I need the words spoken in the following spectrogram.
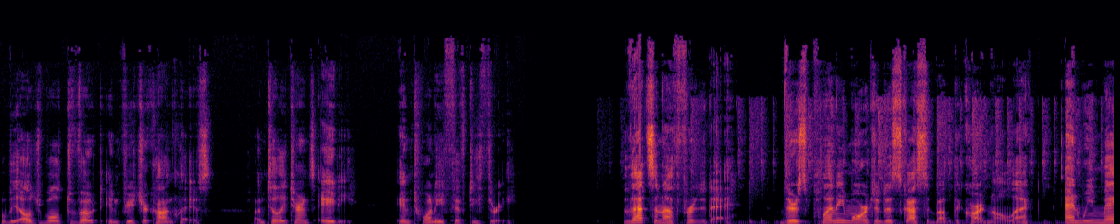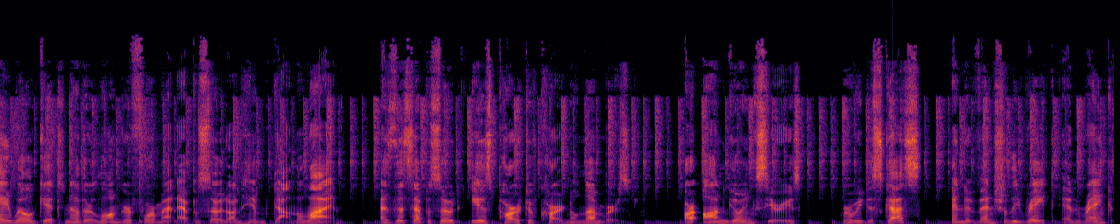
will be eligible to vote in future conclaves until he turns 80 in 2053. That's enough for today. There's plenty more to discuss about the Cardinal elect, and we may well get another longer format episode on him down the line, as this episode is part of Cardinal Numbers, our ongoing series where we discuss and eventually rate and rank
